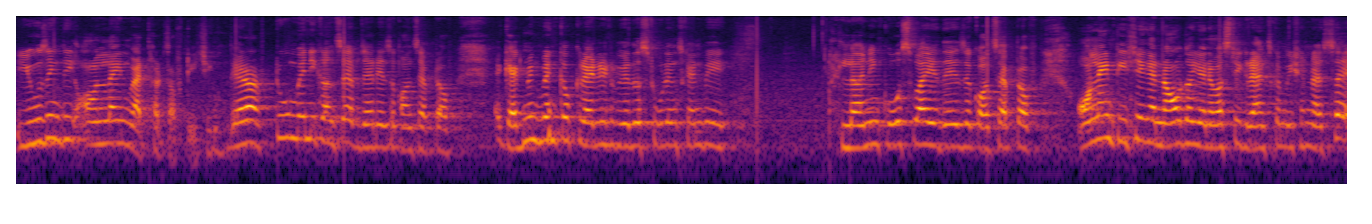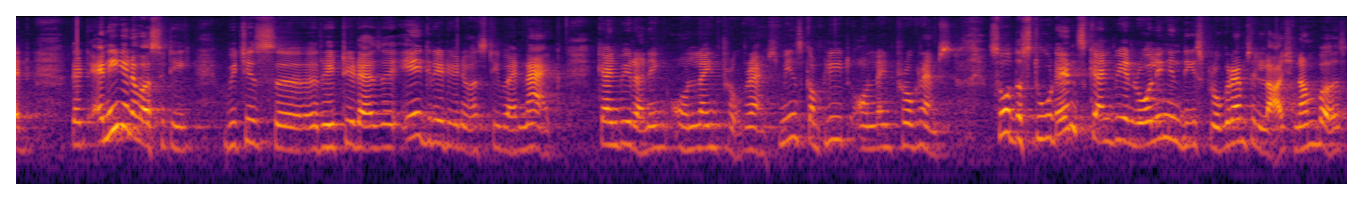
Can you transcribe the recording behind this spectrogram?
using the online methods of teaching. There are too many concepts. There is a concept of academic bank of credit where the students can be learning course wise there is a concept of online teaching and now the university grants commission has said that any university which is uh, rated as a A grade university by NAAC can be running online programs means complete online programs. So the students can be enrolling in these programs in large numbers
